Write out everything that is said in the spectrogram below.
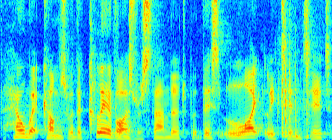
The helmet comes with a clear visor standard but this lightly tinted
